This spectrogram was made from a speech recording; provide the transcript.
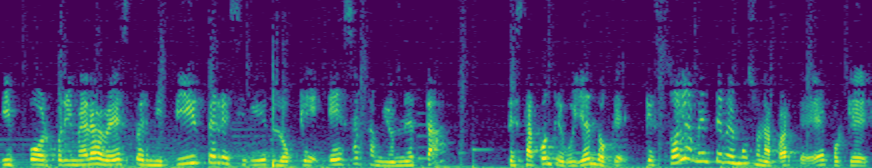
y por primera vez permitirte recibir lo que esa camioneta está contribuyendo, que, que solamente vemos una parte, ¿eh? porque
